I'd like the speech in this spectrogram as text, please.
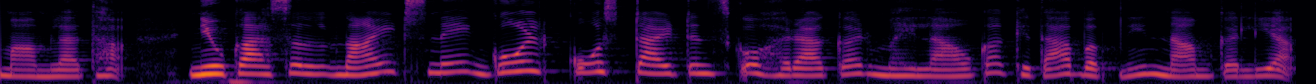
मामला था। न्यूकासल नाइट्स ने गोल्ड कोस्ट टाइटंस को हराकर महिलाओं का खिताब अपने नाम कर लिया।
